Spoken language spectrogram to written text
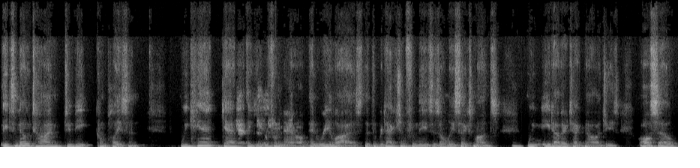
it's no time to be complacent. We can't get a year from now and realize that the protection from these is only six months. Mm-hmm. We need other technologies. Also,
